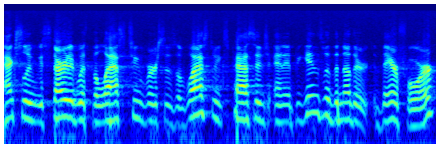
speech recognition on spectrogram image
actually, we started with the last two verses of last week's passage, and it begins with another therefore.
